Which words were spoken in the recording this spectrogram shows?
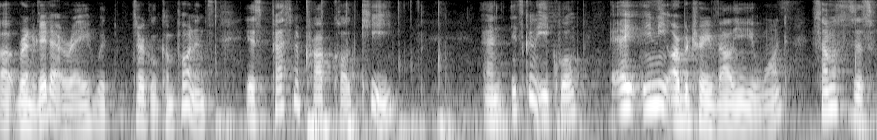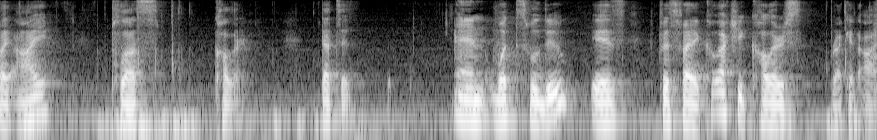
uh, render data array with circle components, is passing a prop called key, and it's going to equal a, any arbitrary value you want. So I'm going to specify i plus color. That's it. And what this will do is specify actually colors bracket i.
